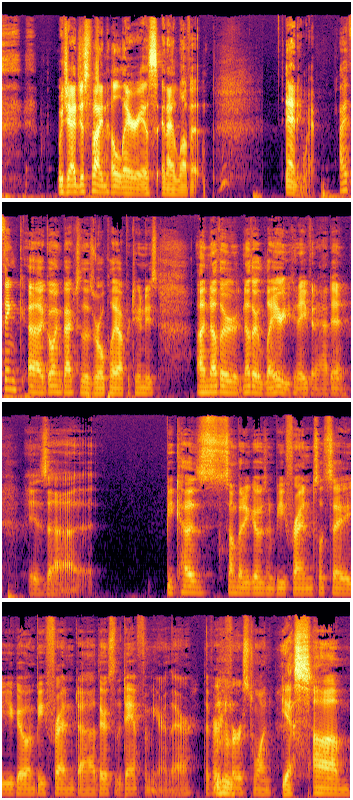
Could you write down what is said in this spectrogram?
which I just find hilarious and I love it. Anyway, I think uh, going back to those roleplay opportunities, another another layer you can even add in is uh, because somebody goes and befriends. Let's say you go and befriend. Uh, there's the Danfamir there, the very first one. yes. Um,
